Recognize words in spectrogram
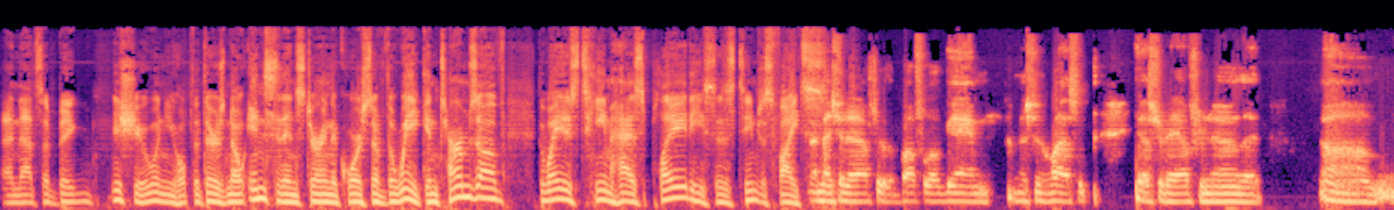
And that's a big issue, and you hope that there's no incidents during the course of the week. In terms of the way his team has played, he says team just fights. I mentioned it after the Buffalo game. I mentioned it last yesterday afternoon that um,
